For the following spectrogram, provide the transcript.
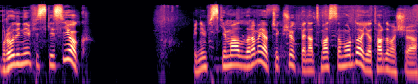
Brody'nin fiskesi yok. Benim fiskemi aldılar ama yapacak bir şey yok. Ben atmazsam orada yatardım aşağı.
